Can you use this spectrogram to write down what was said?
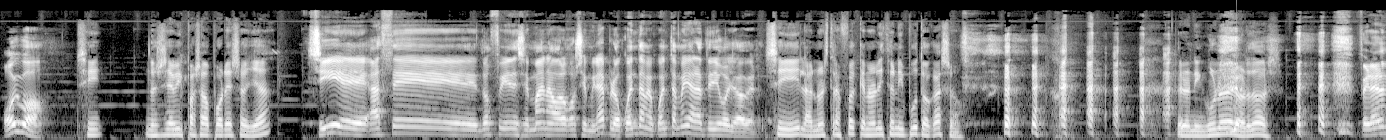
¡Oigo! Sí. No sé si habéis pasado por eso ya. Sí, eh, hace dos fines de semana o algo similar, pero cuéntame, cuéntame y ahora te digo yo, a ver. Sí, la nuestra fue que no le hizo ni puto caso. Pero ninguno de los dos. Pero eran,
